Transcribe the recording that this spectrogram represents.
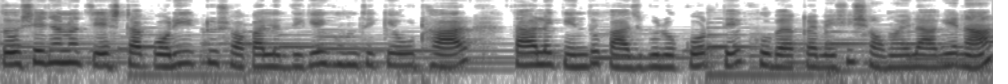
তো সেই জন্য চেষ্টা করি একটু সকালের দিকে ঘুম থেকে উঠার, তাহলে কিন্তু কাজগুলো করতে খুব একটা বেশি সময় লাগে না।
